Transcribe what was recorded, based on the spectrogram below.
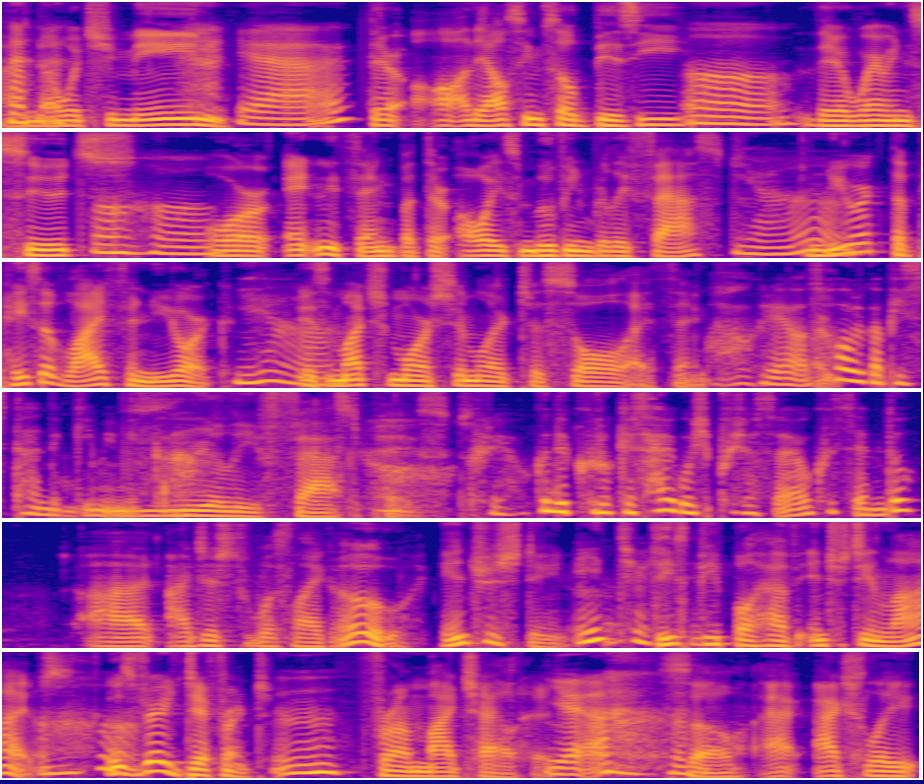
I know what you mean. Yeah. They're all, they all seem so busy. 어. They're wearing suits Uh-huh. or anything, but they're always moving really fast. Yeah. New York, the pace of life in New York Yeah. is much more similar to Seoul, I think. 아, 그래요. 서울과 비슷한 느낌입니까? Really fast paced. 그래요. 근데 그렇게 살고 싶으셨어요? 그 쌤도? I I just was like, oh, interesting. Interesting. Uh-huh. These people have interesting lives. It was very different Mm. from my childhood. Yeah. so a- actually,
